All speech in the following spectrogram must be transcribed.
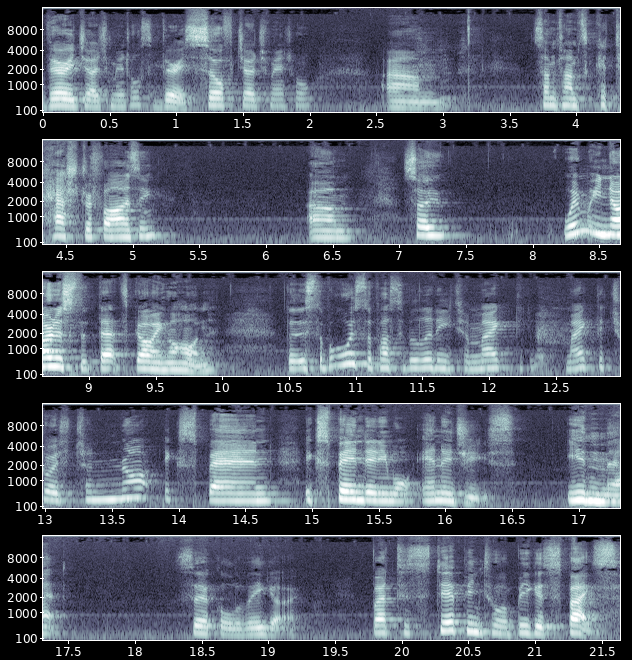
very judgmental, very self judgmental, um, sometimes catastrophising. Um, so when we notice that that's going on, there's always the possibility to make, make the choice to not expand, expend any more energies in that circle of ego, but to step into a bigger space.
